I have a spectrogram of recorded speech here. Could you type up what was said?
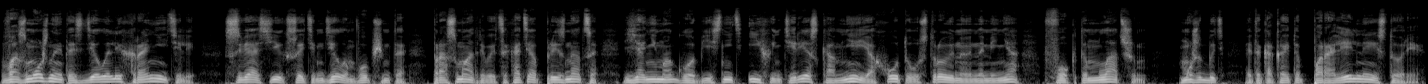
Возможно, это сделали хранители. Связь их с этим делом, в общем-то, просматривается, хотя, признаться, я не могу объяснить их интерес ко мне и охоту, устроенную на меня Фоктом-младшим. Может быть, это какая-то параллельная история?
